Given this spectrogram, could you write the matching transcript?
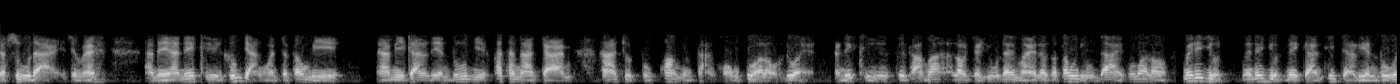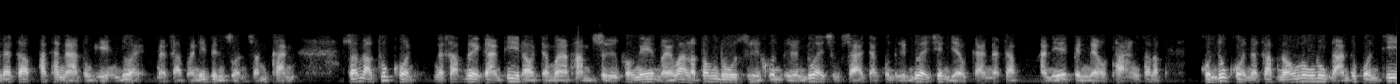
จะสู้ได้ใช่ไหมอันนี้อันนี้คือทุกอย่างมันจะต้องมี มีการเรียนรู้มีพัฒนาการหาจุดปลุกพ้องต่างๆ ของตัวเราด้วย อันนี้คือคือถามว่าเราจะอยู่ได้ไหมเราก็ต้องอยู่ได้ เพราะว่าเราไม่ได้หยุดไม่ได้หยุดในการที่จะเรียนรู้และก็พัฒนาตัวเองด้วยนะครับ อันนี้เป็นส่วนสำคัญสำหรับทุกคนนะครับในการที่เราจะมาทำสื่อพวกนี้หมายว่าเราต้องดูสื่อคนอื่นด้วยศึกษาจากคนอื่นด้วยเช่นเดียวกันนะครับ อันนี้เป็นแนวทางสำหรับคนทุกคนนะครับ น้องลูกหลานทุกคนที่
